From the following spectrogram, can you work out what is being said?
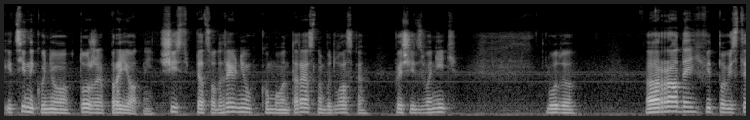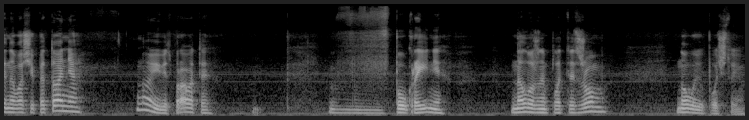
І цінник у нього теж приятний. 6500 гривень. Кому інтересно, будь ласка, пишіть, дзвоніть. Буду радий відповісти на ваші питання. Ну і відправити по Україні наложеним платежом новою почтою.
